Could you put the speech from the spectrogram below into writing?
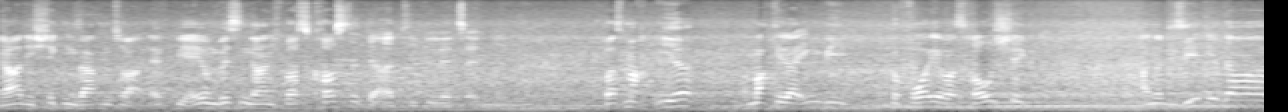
Ja, die schicken Sachen zur FBA und wissen gar nicht, was kostet der Artikel letztendlich. Was macht ihr? Macht ihr da irgendwie, bevor ihr was rausschickt, analysiert ihr da?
